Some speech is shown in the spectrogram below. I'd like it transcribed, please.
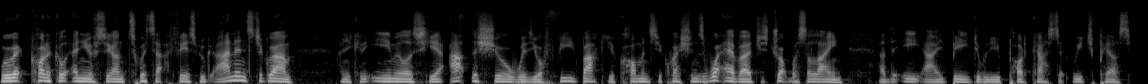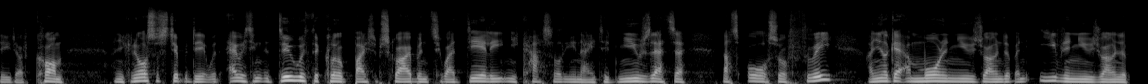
We're at Chronicle NUFC on Twitter, Facebook, and Instagram. And you can email us here at the show with your feedback, your comments, your questions, whatever. Just drop us a line at the EIBW podcast at reachplc.com. And you can also stay up to date with everything to do with the club by subscribing to our daily Newcastle United newsletter. That's also free, and you'll get a morning news roundup, an evening news roundup,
